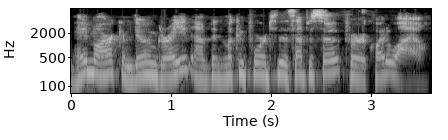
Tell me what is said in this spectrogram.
Hey, Marc, I'm doing great. I've been looking forward to this episode for quite a while.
